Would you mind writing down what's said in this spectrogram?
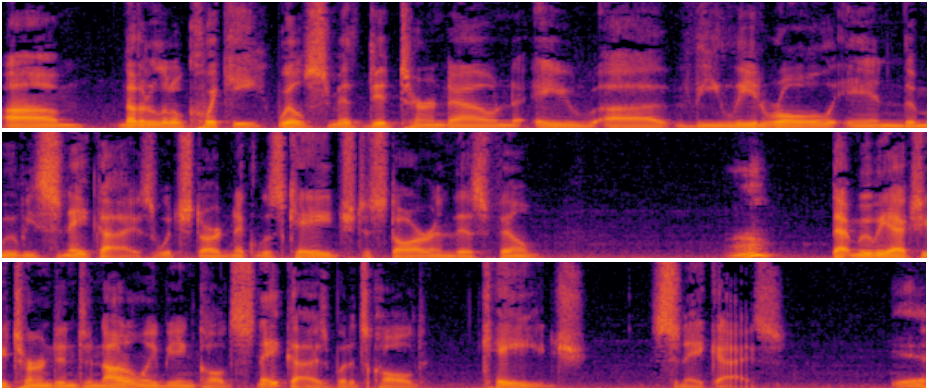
Um, Another little quickie: Will Smith did turn down a uh, the lead role in the movie Snake Eyes, which starred Nicolas Cage to star in this film. Huh? That movie actually turned into not only being called Snake Eyes, but it's called Cage Snake Eyes. Yeah.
